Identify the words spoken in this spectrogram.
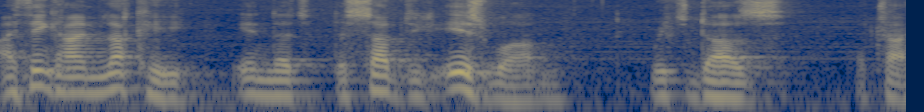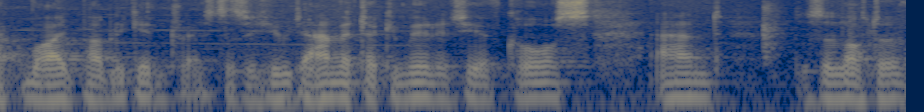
I think I'm lucky in that the subject is one which does attract wide public interest. There's a huge amateur community, of course, and there's a lot of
